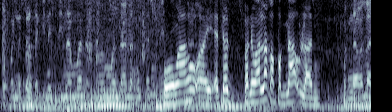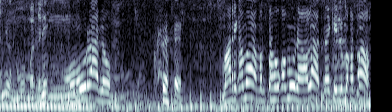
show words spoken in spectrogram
Pag nagtataginit din naman at mamadalang ang tanim. Oo nga ho ay. Ito, paniwala kapag naulan. Pag naulan yun, mo Di, madaling... mumura no. Mari ka ma, magtaho ka muna. Ala, at nakilumaki pa.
